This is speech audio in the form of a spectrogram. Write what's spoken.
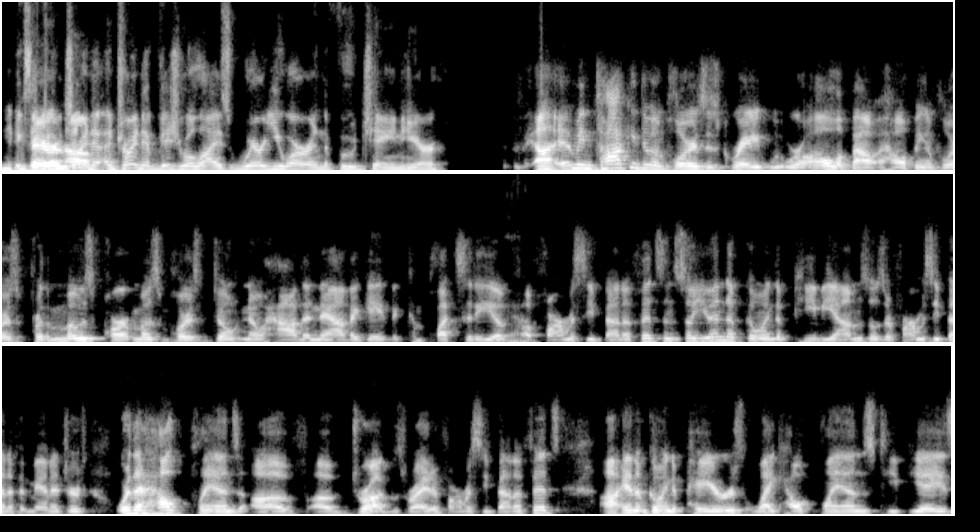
Exactly. I'm trying, to, I'm trying to visualize where you are in the food chain here. Uh, I mean, talking to employers is great. We're all about helping employers. For the most part, most employers don't know how to navigate the complexity of, yeah. of, pharmacy benefits. And so you end up going to PBMs, those are pharmacy benefit managers, or the health plans of, of drugs, right, of pharmacy benefits. Uh, end up going to payers like health plans, TPAs,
